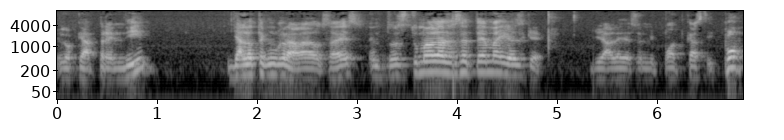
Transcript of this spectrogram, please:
lo que aprendí, ya lo tengo grabado, ¿sabes? Entonces tú me hablas de ese tema y es que yo hablé de eso en mi podcast y ¡pum!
